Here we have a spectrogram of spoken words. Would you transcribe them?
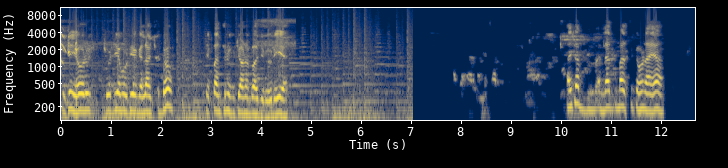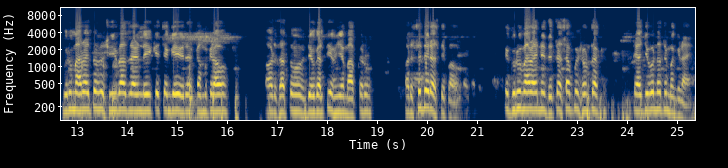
ਤੁਸੀਂ ਹੋਰ ਛੋਟੀਆਂ ਮੋਟੀਆਂ ਗੱਲਾਂ ਛੱਡੋ ਤੇ ਪੰਥ ਨੂੰ ਬਚਾਉਣਾ ਬਹੁਤ ਜ਼ਰੂਰੀ ਹੈ। ਅੱਜ ਤਾਂ ਨਤਮਸਤਕ ਹੋਣ ਆਇਆ ਗੁਰੂ ਮਹਾਰਾਜ ਤੋਂ ਆਸ਼ੀਰਵਾਦ ਲੈਣ ਲਈ ਕਿ ਚੰਗੇ ਕੰਮ ਕਰਾਓ ਔਰ ਸਾਤੋਂ ਜੋ ਗਲਤੀਆਂ ਹੋਈਆਂ ਮਾਫ ਕਰੋ ਔਰ ਸਿੱਧੇ ਰਸਤੇ ਪਾਓ। ਇਹ ਗੁਰੂ ਮਹਾਰਾਜ ਨੇ ਦਿੱਤਾ ਸਭ ਕੁਝ ਹੁਣ ਤੱਕ ਤੇ ਅੱਜ ਉਹਨਾਂ ਤੇ ਮੰਗਣਾ ਹੈ।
